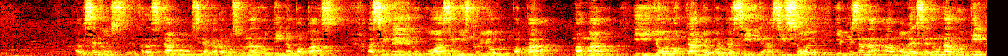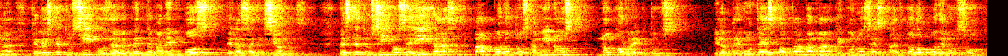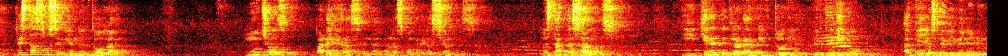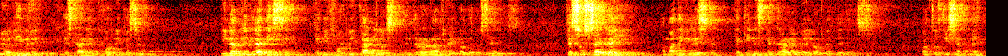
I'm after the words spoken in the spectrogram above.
A veces nos enfrascamos y agarramos una rutina, papás. Así me educó, así me instruyó papá, mamá, y yo no cambio porque así, así soy. Y empiezan a, a moverse en una rutina que ves que tus hijos de repente van en pos de las adicciones. Ves que tus hijos e hijas van por otros caminos no correctos. Y la pregunta es, papá, mamá, que conoces al Todopoderoso, ¿qué está sucediendo en tu hogar? Muchas parejas en algunas congregaciones no están casados y quieren declarar victoria, yo te digo, aquellos que viven en unión libre están en fornicación. Y la Biblia dice que ni fornicarios entrarán al reino de los cielos. ¿Qué sucede ahí, amada iglesia? Que tienes que entrar en el orden de Dios. ¿Cuántos dicen amén?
